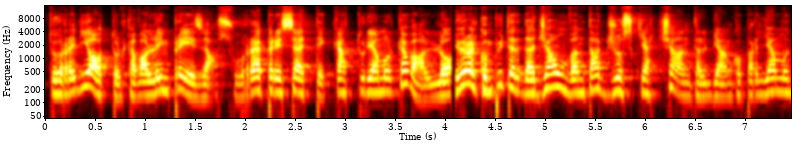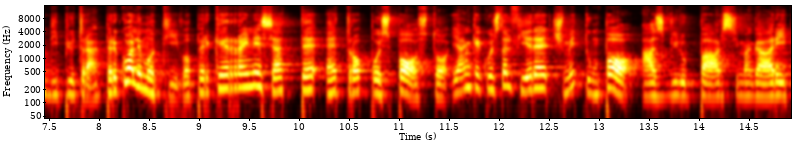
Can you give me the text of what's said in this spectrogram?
torre di 8, il cavallo è in presa, su re per E7 catturiamo il cavallo e ora il computer dà già un vantaggio schiacciante al bianco, parliamo di più 3. Per quale motivo? Perché il re in E7 è troppo esposto e anche questo alfiere ci mette un po' a svilupparsi magari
